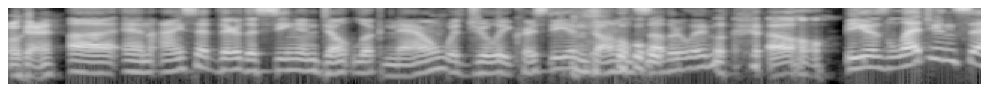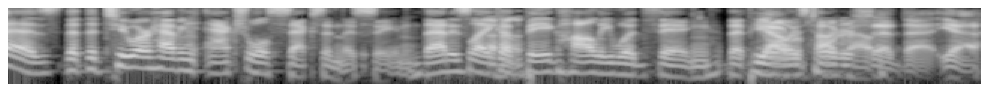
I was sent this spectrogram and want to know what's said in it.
Okay. Uh, and I said they're the scene in Don't Look Now with Julie Christie and Donald Sutherland. Oh, Because legend says that the two are having actual sex in this scene. That is like Uh-huh. a big Hollywood thing that people yeah. always talk about. said that. Yeah.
